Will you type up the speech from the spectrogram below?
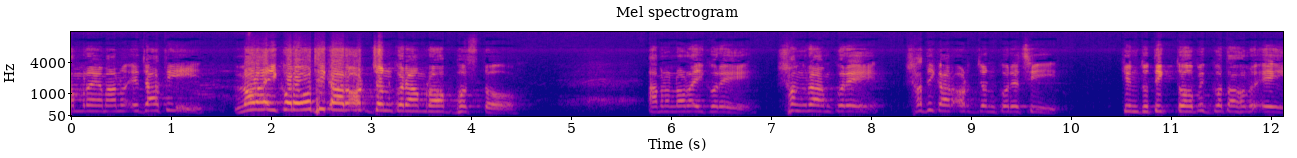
আমরা এ জাতি, লড়াই করে অধিকার অর্জন করে আমরা অভ্যস্ত। আমরা লড়াই করে সংগ্রাম করে স্বাধিকার অর্জন করেছি। কিন্তু তিক্ত অভিজ্ঞতা হলো এই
